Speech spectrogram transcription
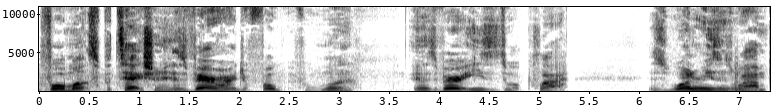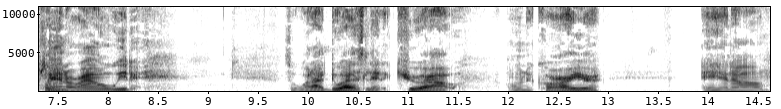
four months of protection. It's very hydrophobic for one, and it's very easy to apply. This is one of the reasons why I'm playing around with it. So what I do, I just let it cure out on the car here, and um,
